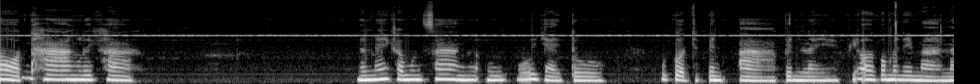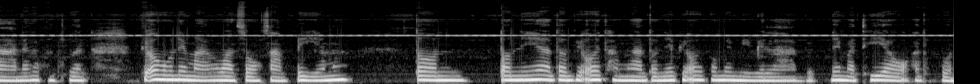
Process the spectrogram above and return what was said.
ลอดทางเลยค่ะนั่นไหมเขาเพิ่งสร้างนะโอ้โหใหญ่โตเมื่อก่อนจะเป็นป่าเป็นอะไร พี่อ้อยก็ไม่ได้มานานนะคะเพื่อนๆพี่อ้อยก็ไม่ได้มาประมาณสองสามปีแล้วมั้งตอนตอนนี้ตอนพี่อ้อยทำงานตอนนี้พี่อ้อยก็ไม่มีเวลาแบบได้มาเที่ยวค่ะทุกคน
